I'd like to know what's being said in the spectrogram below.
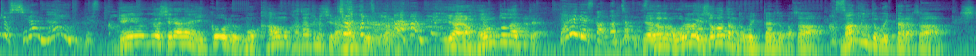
役を知らないんですか？現役を知らないイコールもう顔も形も知らないっていうことないやいや本当だって。誰ですか？になっちゃうんですいやだから俺が磯端のとこ行ったりとかさ牧のとこ行ったらさ知っ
